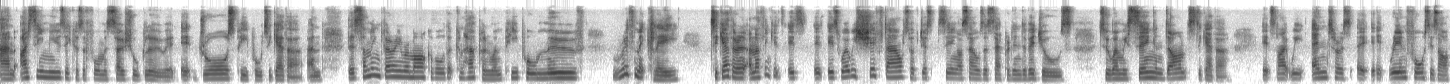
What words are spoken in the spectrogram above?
And I see music as a form of social glue. It it draws people together, and there's something very remarkable that can happen when people move rhythmically together. And I think it's it's it's where we shift out of just seeing ourselves as separate individuals to when we sing and dance together it's like we enter it reinforces our,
